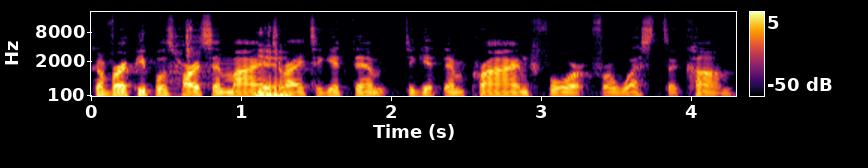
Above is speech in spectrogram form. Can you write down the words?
convert people's hearts and minds Yeah. right to get them to get them primed for for what's to come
